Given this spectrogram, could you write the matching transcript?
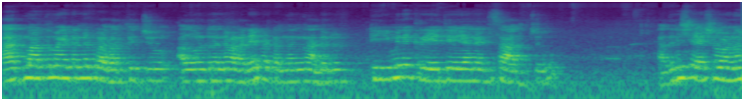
ആത്മാർത്ഥമായിട്ട് തന്നെ പ്രവർത്തിച്ചു. അതുകൊണ്ട് തന്നെ വളരെ പെട്ടെന്ന് തന്നെ നല്ലൊരു ടീമിനെ ക്രിയേറ്റ് ചെയ്യാനായിട്ട് സാധിച്ചു. അതിനുശേഷമാണ്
